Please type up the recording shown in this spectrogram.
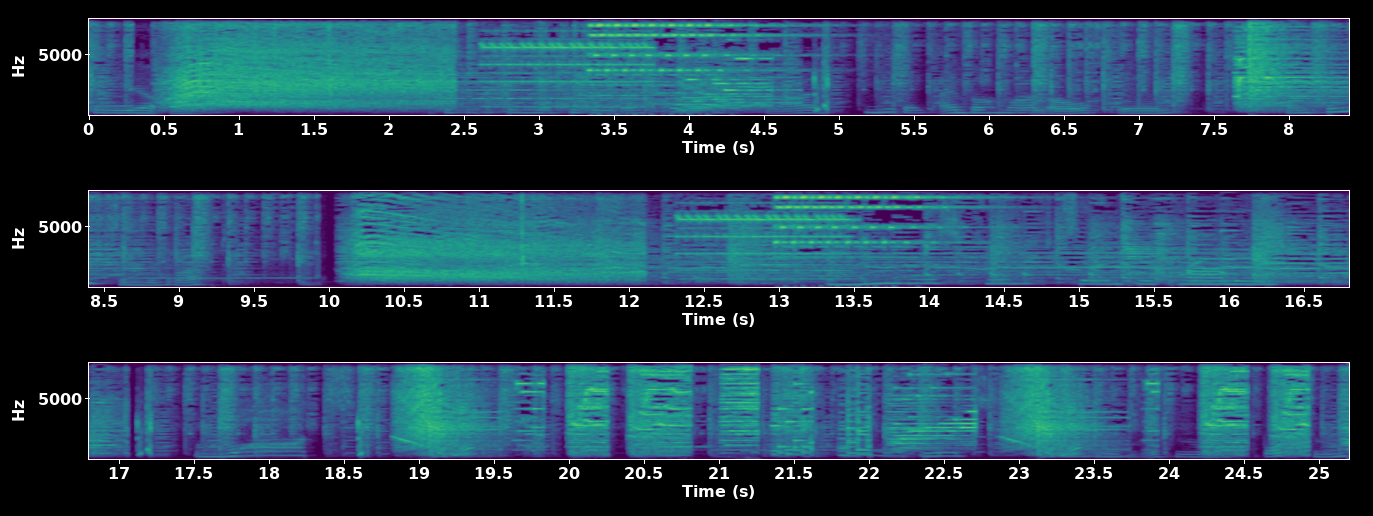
Schon wieder. Auf- ja, direkt einfach mal auf äh, Rang 15 gebracht. Minus 15 Pokale. What? Boxen.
